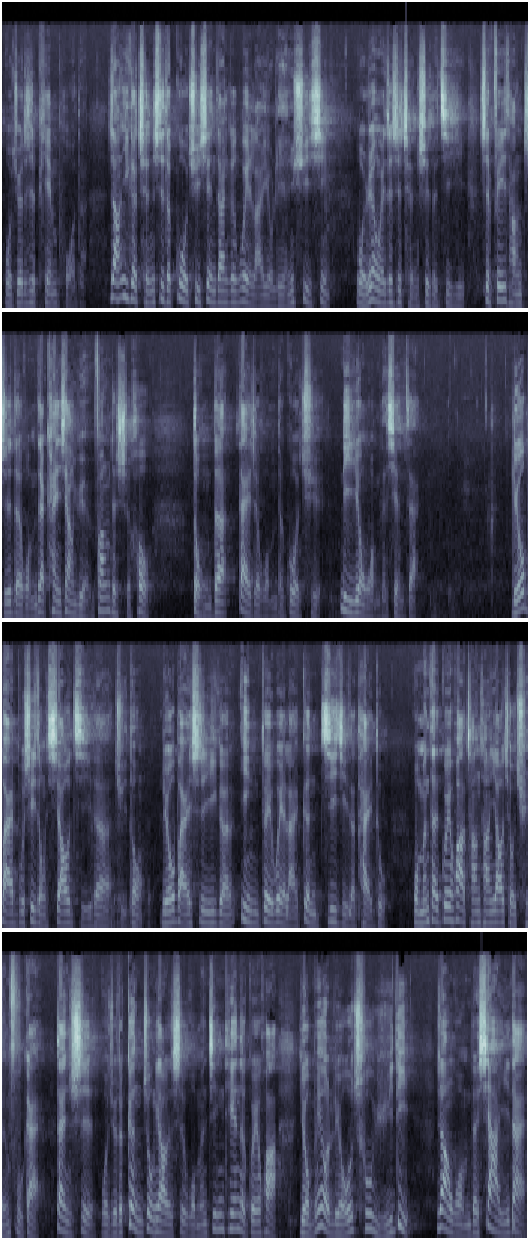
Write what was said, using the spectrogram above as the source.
我觉得是偏颇的。让一个城市的过去、现在跟未来有连续性，我认为这是城市的记忆，是非常值得我们在看向远方的时候，懂得带着我们的过去，利用我们的现在。留白不是一种消极的举动，留白是一个应对未来更积极的态度。我们的规划常常要求全覆盖，但是我觉得更重要的是，我们今天的规划有没有留出余地？让我们的下一代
